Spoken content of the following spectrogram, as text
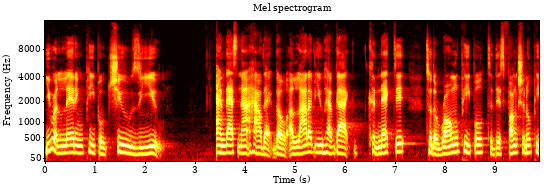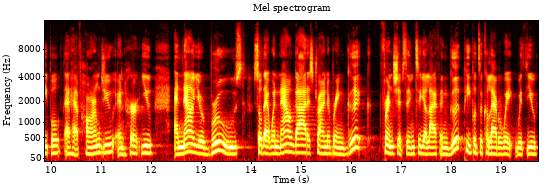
you are letting people choose you. And that's not how that go. A lot of you have got connected to the wrong people, to dysfunctional people that have harmed you and hurt you. And now you're bruised so that when now God is trying to bring good friendships into your life and good people to collaborate with you,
